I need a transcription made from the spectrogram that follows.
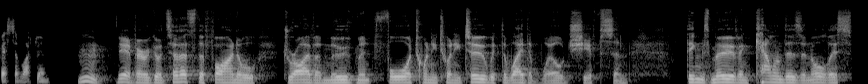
best of luck to him. Mm, yeah, very good. So that's the final driver movement for 2022 with the way the world shifts and things move and calendars and all this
